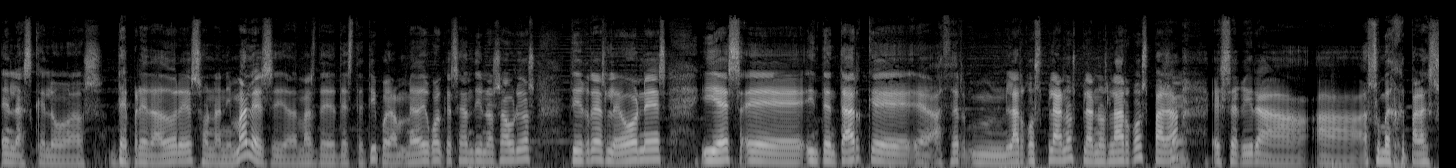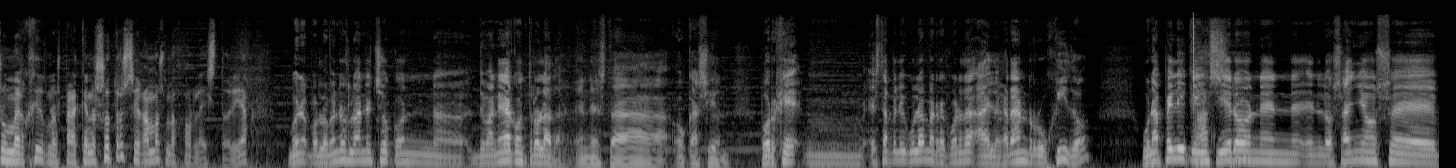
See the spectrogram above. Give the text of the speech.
en las que los depredadores son animales y además de, de este tipo. Me da igual que sean dinosaurios, tigres, leones y es eh, intentar que eh, hacer mm, largos planos, planos largos para Sí. eh, a, para sumergirnos, para que nosotros sigamos mejor la historia. Bueno, por lo menos lo han hecho con, eh, de manera controlada en esta ocasión. Porque mm, esta película me recuerda a El Gran Rugido, una peli que Ah, hicieron en, en los años eh,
